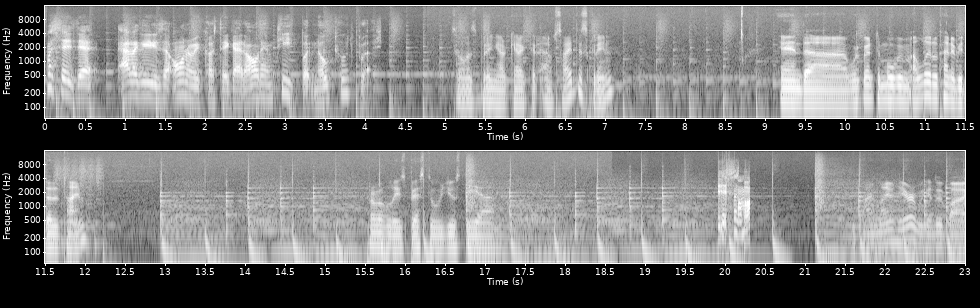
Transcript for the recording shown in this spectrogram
Mama says that alligators are ornery because they got all them teeth but no toothbrush. so let's bring our character outside the screen. And uh, we're going to move him a little tiny bit at a time probably it's best to use the, um, the timeline here. We can do it by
